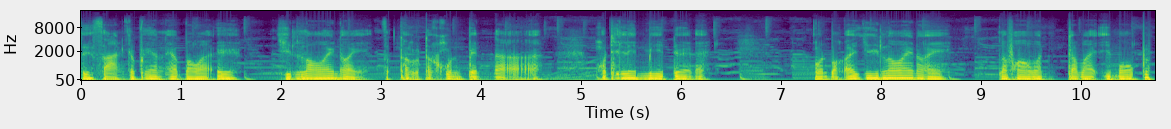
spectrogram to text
สื่อสารกับเพื่อนนะครับบอกว่าเออยืนรอให้หน่อยถ้าถ้าคุณเป็นอ่า คนที่เล่นมีดด้วยนะคนบอกไอ้ยืนรอให้หน่อย แล้วพอมันจะมาอีโมปุ๊บ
